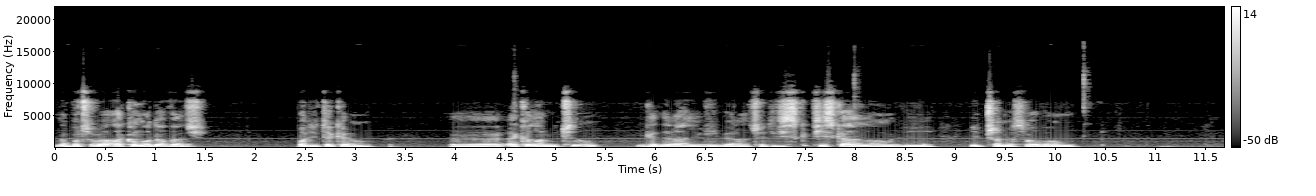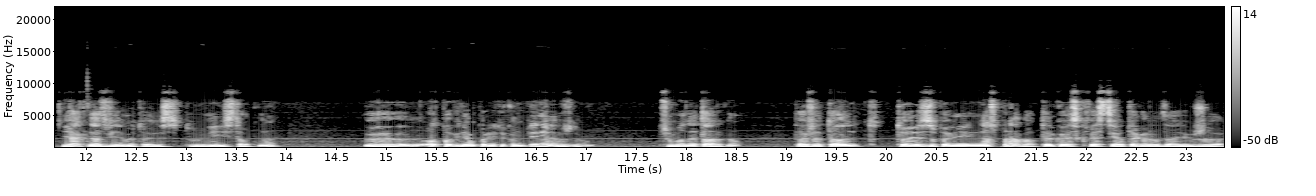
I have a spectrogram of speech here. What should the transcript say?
no bo trzeba akomodować politykę e, ekonomiczną, generalnie rzecz biorąc, czyli fiskalną i, i przemysłową, jak nazwiemy, to jest tu nieistotne, e, odpowiednią polityką pieniężną czy monetarną. Także to, to jest zupełnie inna sprawa. Tylko jest kwestia tego rodzaju, że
